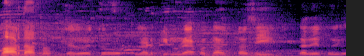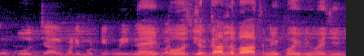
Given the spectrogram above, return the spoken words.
ਵਾਰਦਾਤ ਹੋ ਜਦੋਂ ਇੱਥੋਂ ਲੜਕੀ ਨੂੰ ਰੈਫਰ ਕਰ ਦਿੱਤਾ ਸੀ ਕਦੇ ਕੋਈ ਉਹ ਬੋਲਚਾਲ ਮਾੜੀ ਮੋਟੀ ਹੋਈ ਕੋਈ ਨਹੀਂ ਗੱਲਬਾਤ ਬੋਲ ਚ ਉਹਨਾਂ ਨਾਲ? ਗੱਲਬਾਤ ਨਹੀਂ ਕੋਈ ਵੀ ਹੋਈ ਜੀ।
